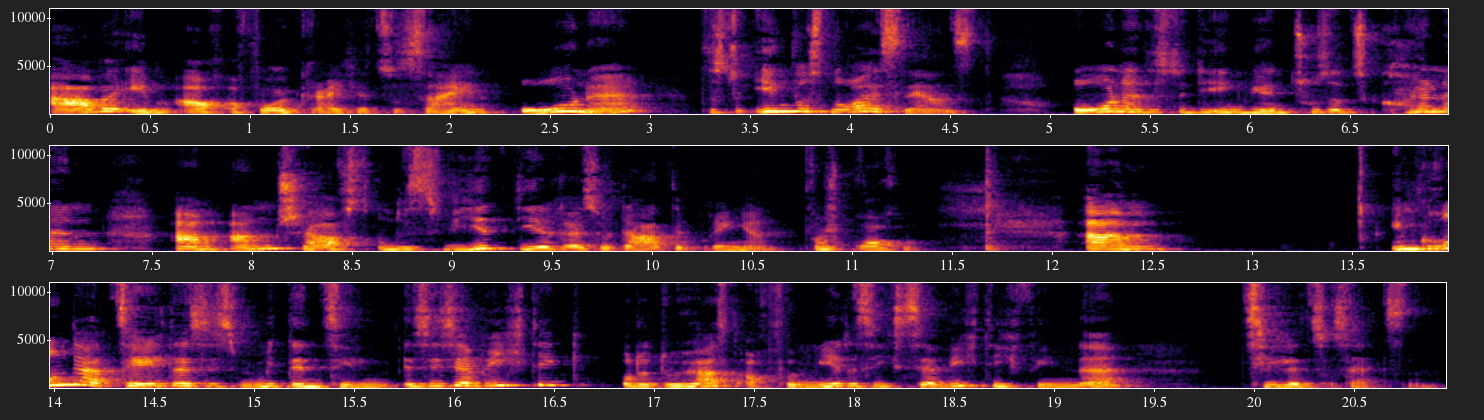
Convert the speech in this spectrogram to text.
aber eben auch erfolgreicher zu sein, ohne dass du irgendwas Neues lernst, ohne dass du dir irgendwie ein Zusatzkönnen ähm, anschaffst und es wird dir Resultate bringen. Versprochen. Ähm, Im Grunde erzählt er es mit den Zielen. Es ist ja wichtig, oder du hörst auch von mir, dass ich es sehr wichtig finde, Ziele zu setzen.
